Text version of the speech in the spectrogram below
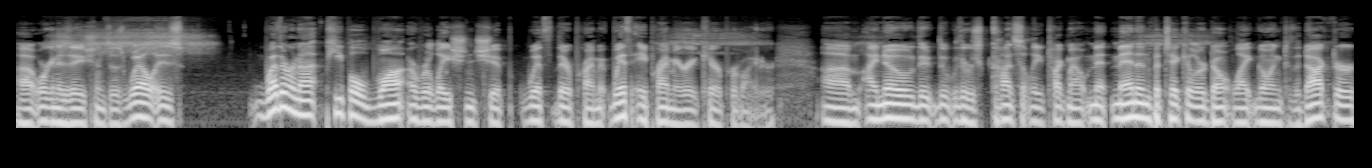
uh, organizations as well, is whether or not people want a relationship with their primary with a primary care provider. Um, I know that there's constantly talking about men in particular don't like going to the doctor.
